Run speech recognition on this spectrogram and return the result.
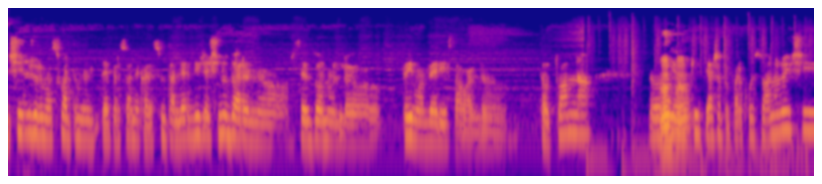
și în jurul meu sunt foarte multe persoane care sunt alergice și nu doar în uh, sezonul uh, primăverii sau, al, uh, sau toamna, Uh-huh. E o mhm. chestie așa pe parcursul anului și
